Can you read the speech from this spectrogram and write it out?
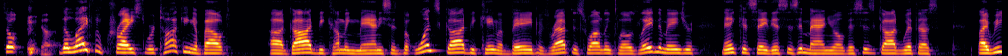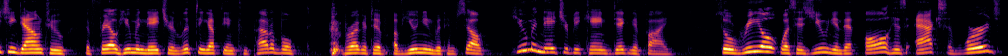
So, Yeah. the life of Christ, we're talking about uh, God becoming man. He says, But once God became a babe, was wrapped in swaddling clothes, laid in the manger, men could say, This is Emmanuel, this is God with us. By reaching down to the frail human nature and lifting up the incompatible prerogative of union with Himself, human nature became dignified. So real was his union that all his acts of words,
